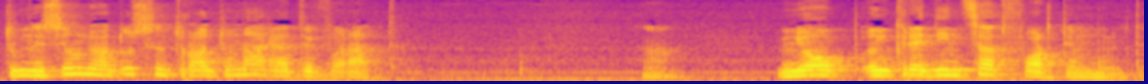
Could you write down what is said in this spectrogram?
Dumnezeu ne-a dus într-o adunare adevărată. Da? Ne-a încredințat foarte multe.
